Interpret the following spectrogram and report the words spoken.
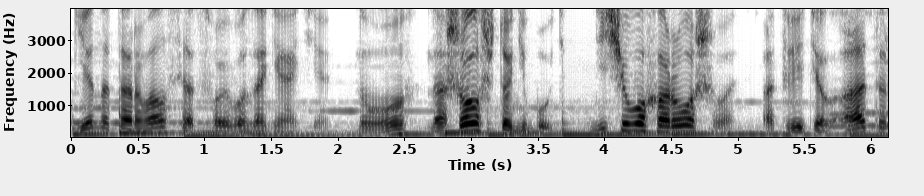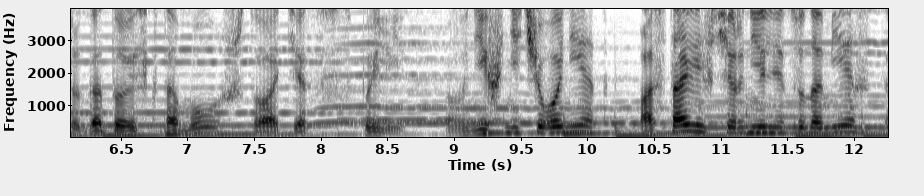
Ген оторвался от своего занятия. «Ну, нашел что-нибудь?» «Ничего хорошего», — ответил Атор, готовясь к тому, что отец вспылит. В них ничего нет. Поставив чернильницу на место,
